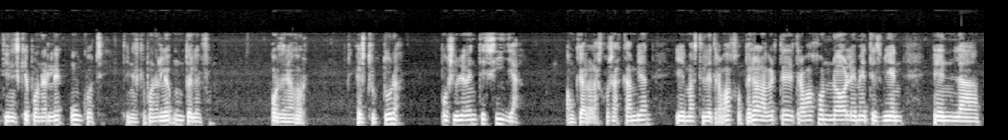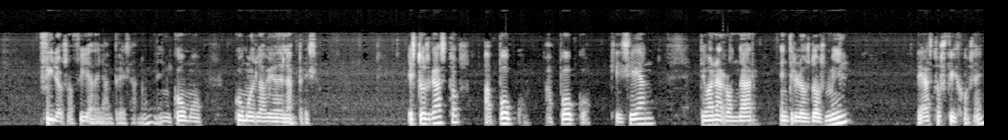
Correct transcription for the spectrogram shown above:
tienes que ponerle un coche, tienes que ponerle un teléfono, ordenador, estructura, posiblemente silla, aunque ahora las cosas cambian y hay más teletrabajo, pero al haber teletrabajo no le metes bien en la filosofía de la empresa, ¿no? en cómo, cómo es la vida de la empresa. Estos gastos, a poco, a poco que sean, te van a rondar entre los 2.000 de gastos fijos. ¿eh?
